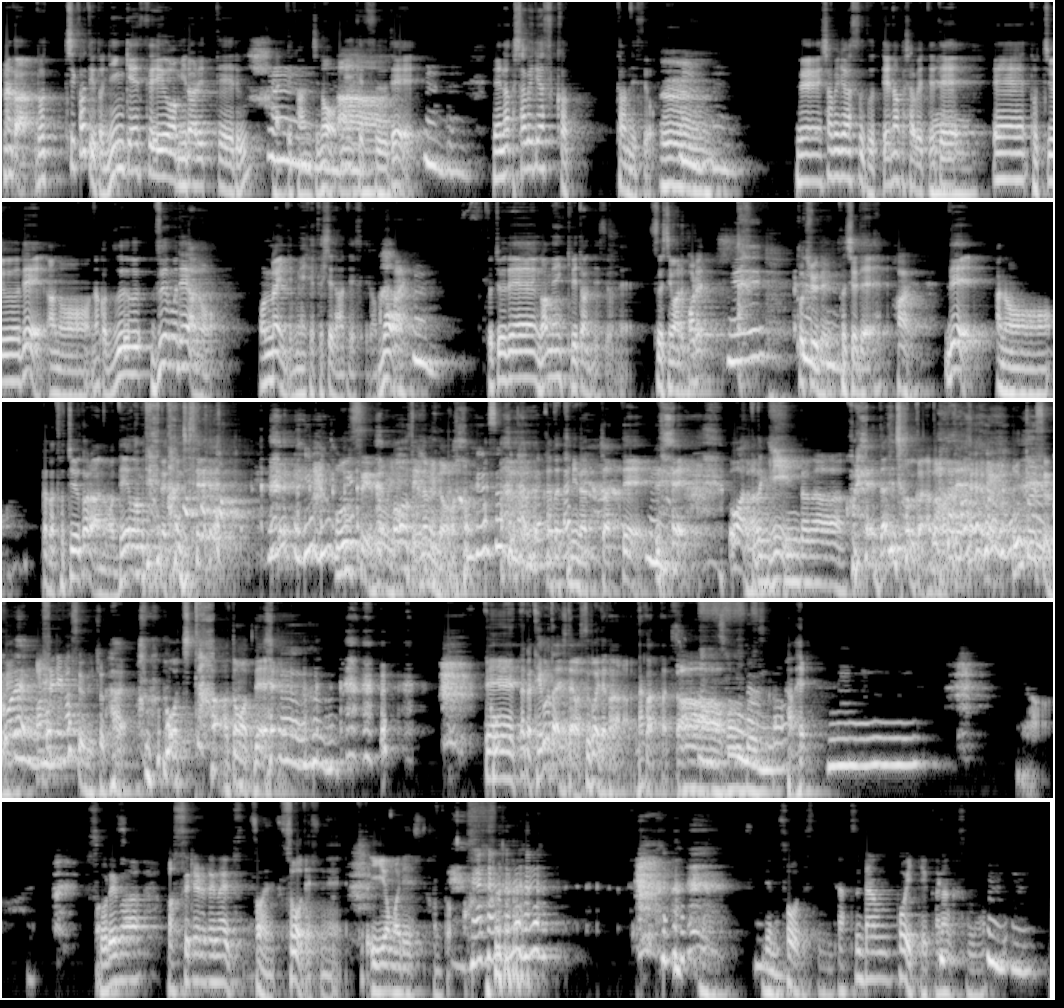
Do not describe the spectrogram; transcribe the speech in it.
なんかどっちかというと人間性を見られてるって感じの面接で、で、なんか喋りやすかったんですよ。う。うんんで、喋りやすくって、なんか喋ってて、て、で、途中で、あの、なんかズーム、ズームであの、オンラインで面接してたんですけども、はい。うん途中で画面切れたんですよね。通信悪くて。あれ？へー途中で？うん途中で。はで、あの、だから途中からあの、電話みたいな感じで、い。音声のみ。音声のみの。形になっちゃって、うんで、終わった時に、だなこれ大丈夫かなと思って、本当ですよね。これ焦りますよね、ちょっと。はい。落ちたと思って、で、なんか手応え自体はすごいだからなかったです。ああ、そうなんだ。はい。うーんそれは忘れられないですね。そうです。そうですね。ちょっといい思い出です、本当でもそうですね。雑談っぽいっていうか、なんかそのう、んう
